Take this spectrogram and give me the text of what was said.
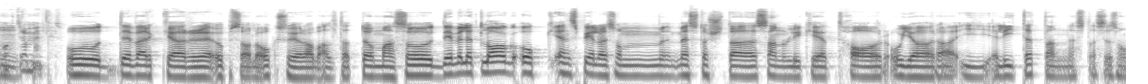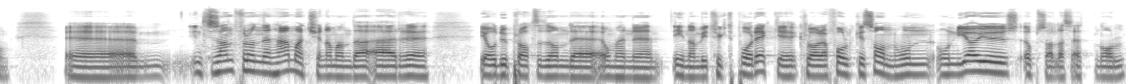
åkte de ut. och det verkar Uppsala också göra av allt att döma. Så det är väl ett lag och en spelare som med största sannolikhet har att göra i Elitettan nästa säsong. Eh, intressant från den här matchen, Amanda, är eh, Ja, och du pratade om det, om henne innan vi tryckte på räck. eh, Klara Folkesson, hon, hon gör ju Uppsalas 1-0.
